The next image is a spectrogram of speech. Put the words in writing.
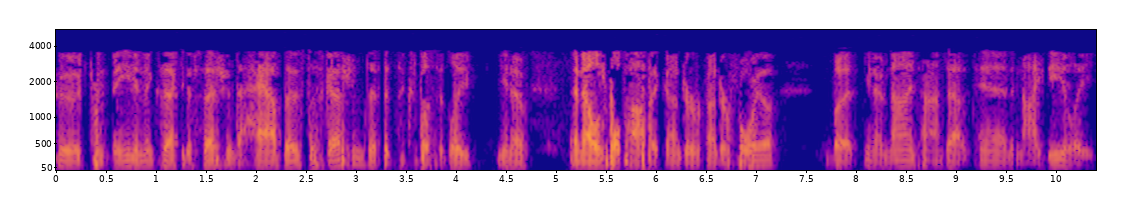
could convene an executive session to have those discussions if it's explicitly, you know, an eligible topic under, under FOIA. But, you know, nine times out of 10 and ideally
